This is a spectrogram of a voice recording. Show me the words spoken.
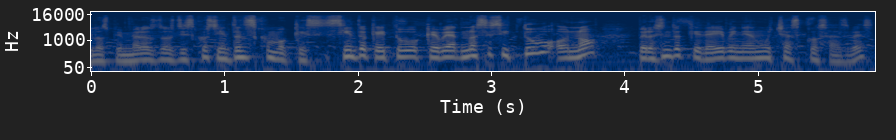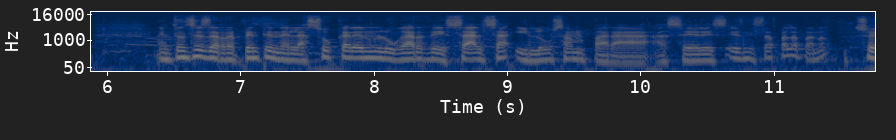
los primeros dos discos y entonces como que siento que ahí tuvo que ver, no sé si tuvo o no, pero siento que de ahí venían muchas cosas, ¿ves? Entonces de repente en el azúcar era un lugar de salsa y lo usan para hacer, es, es Iztapalapa, ¿no? Sí.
